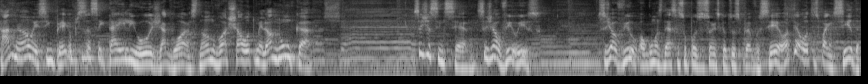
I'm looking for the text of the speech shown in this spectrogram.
Ah, não, esse emprego eu preciso aceitar ele hoje, agora, senão eu não vou achar outro melhor nunca. Seja sincero, você já ouviu isso? Você já ouviu algumas dessas suposições que eu trouxe para você, ou até outras parecidas?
